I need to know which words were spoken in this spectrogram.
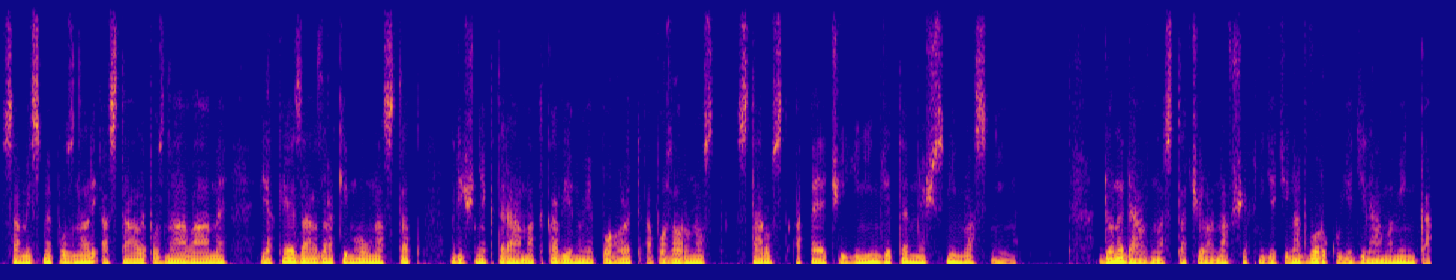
Sami jsme poznali a stále poznáváme, jaké zázraky mohou nastat, když některá matka věnuje pohled a pozornost, starost a péči jiným dětem než svým vlastním. Donedávna stačila na všechny děti na dvorku jediná maminka.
